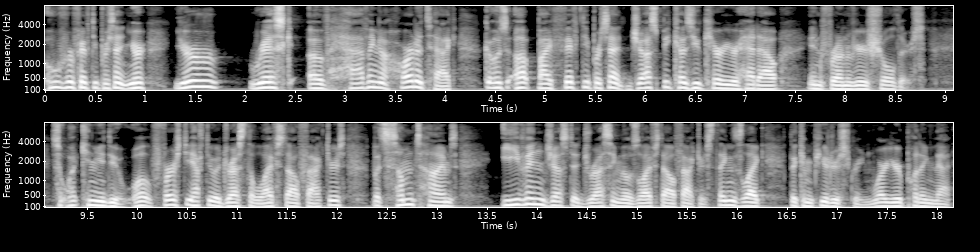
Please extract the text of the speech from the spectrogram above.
Over 50%. Your, your risk of having a heart attack goes up by 50% just because you carry your head out in front of your shoulders. So, what can you do? Well, first, you have to address the lifestyle factors, but sometimes even just addressing those lifestyle factors, things like the computer screen, where you're putting that,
